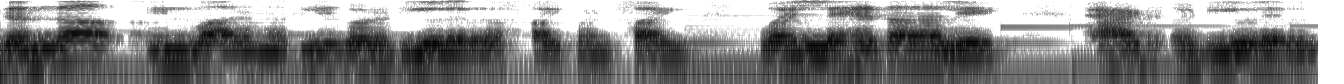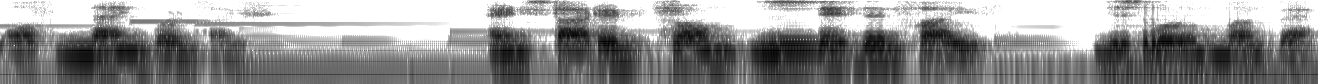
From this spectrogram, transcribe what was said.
Ganga in Varanasi has got a DO level of 5.5, while Leher Tara Lake had a DO level of 9.5 and started from less than 5 just about a month back.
